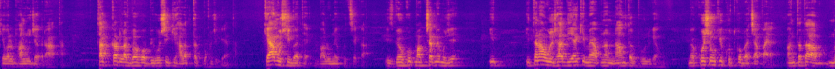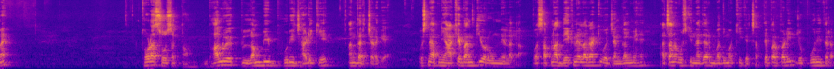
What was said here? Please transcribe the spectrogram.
केवल भालू जग रहा था। थक कर लगभग वह बेहोशी की हालत तक पहुँच गया था। क्या मुसीबत है? भालू ने खुद से कहा। इस बेवकूफ़ मच्छर ने मुझे इत, इतना उलझा दिया कि मैं अपना नाम तक भूल गया हूँ। मैं खुश हूँ कि खुद को बचा पाया। अंततः अब मैं थोड़ा सो सकता हूँ। भालू एक लंबी भूरी झाड़ी के अंदर चढ़ गया। उसने अपनी आँखें बंद की और ऊँगने लगा। वह सपना देखने लगा कि वह जंगल में है। अचानक उसकी नज़र मधुमक्खी के छत्ते पर पड़ी जो पूरी तरह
